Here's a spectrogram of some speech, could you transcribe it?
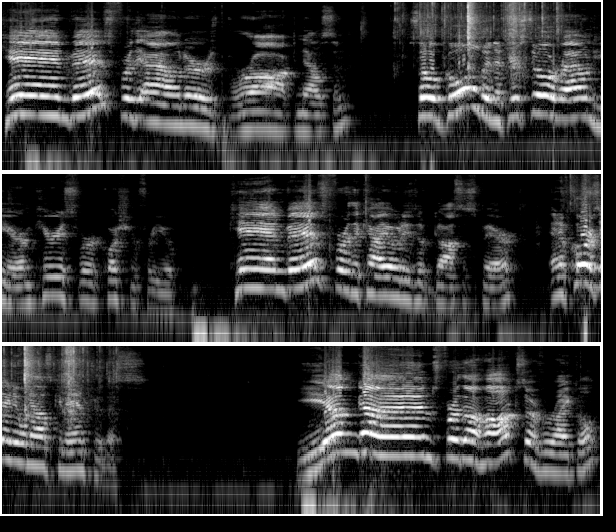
Canvas for the Islanders, Brock Nelson. So, Golden, if you're still around here, I'm curious for a question for you. Canvas for the Coyotes of Gostisbehere. And, of course, anyone else can answer this. Young Guns for the Hawks of Reichel.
